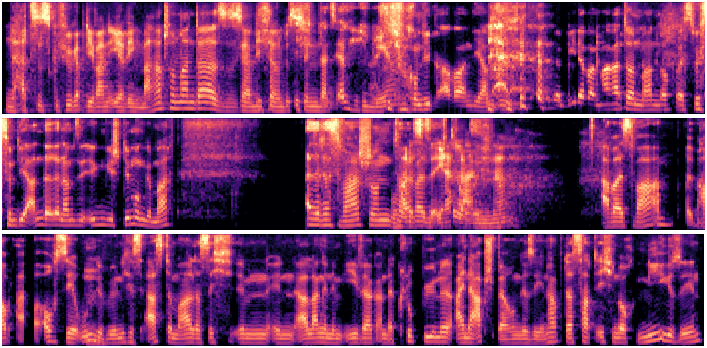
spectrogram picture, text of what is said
Na, hast du das Gefühl gehabt, die waren eher wegen Marathonmann da? Also es ist ja nicht ich, ein bisschen. Ich, ganz ehrlich, ich weiß nicht, warum die da waren. Die haben, die, weder beim Marathonmann noch bei Swiss und die anderen haben sie irgendwie Stimmung gemacht. Also das war schon Wo teilweise echt. Erlangen, ne? Aber es war überhaupt auch sehr hm. ungewöhnlich. Das erste Mal, dass ich in, in Erlangen im E-Werk an der Clubbühne eine Absperrung gesehen habe. Das hatte ich noch nie gesehen.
